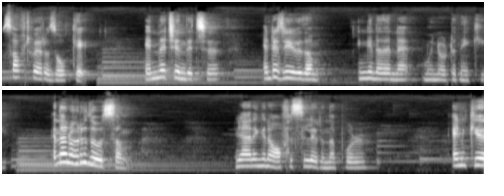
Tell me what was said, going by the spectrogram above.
സോഫ്റ്റ്വെയർ ഇസ് ഓക്കെ എന്ന് ചിന്തിച്ച് എന്റെ ജീവിതം ഇങ്ങനെ തന്നെ മുന്നോട്ട് നീക്കി. എന്നാൽ ഒരു ദിവസം ഞാനിങ്ങനെ ഓഫീസിലിരുന്നപ്പോൾ എനിക്ക്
